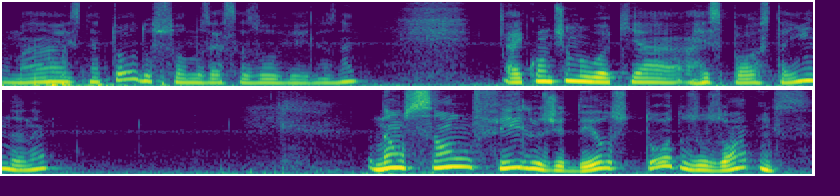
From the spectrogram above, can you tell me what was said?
mais, né? Todos somos essas ovelhas, né? Aí continua aqui a, a resposta ainda, né? Não são filhos de Deus todos os homens?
